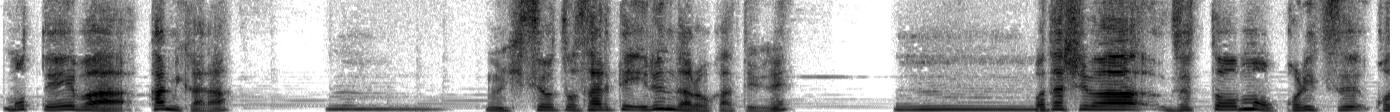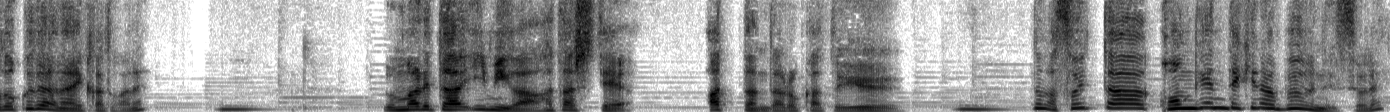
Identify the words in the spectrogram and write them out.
もっと言えば神から、うんうん必要とされているんだろうかというね。うん私はずっともう孤立、孤独ではないかとかね。うん生まれた意味が果たしてあったんだろうかという、うんなんかそういった根源的な部分ですよね。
